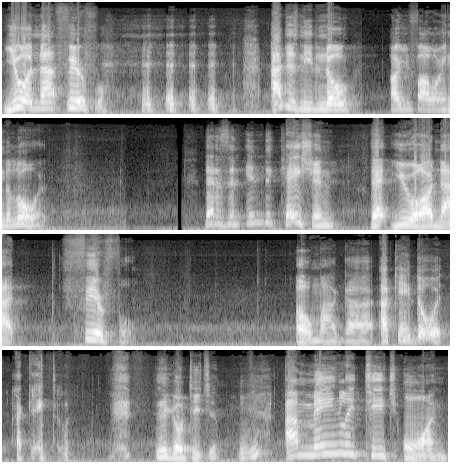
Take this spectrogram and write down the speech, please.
You are not fearful. I just need to know are you following the Lord? That is an indication that you are not fearful. Oh my God, I can't do it. I can't do it. Here you go, teacher. Mm-hmm. I mainly teach on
